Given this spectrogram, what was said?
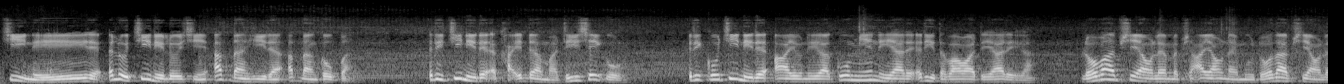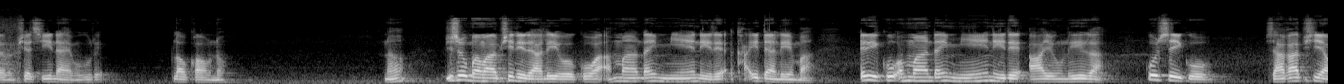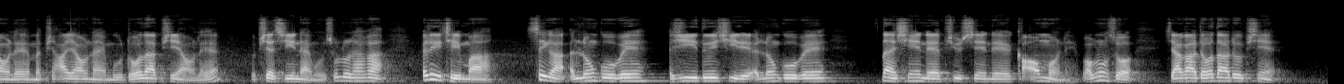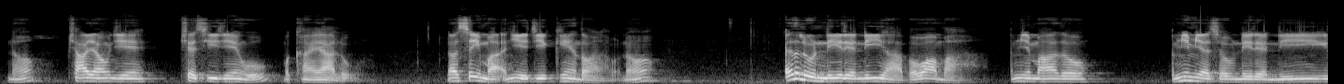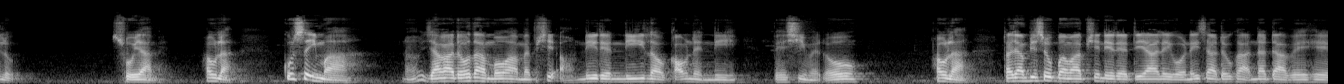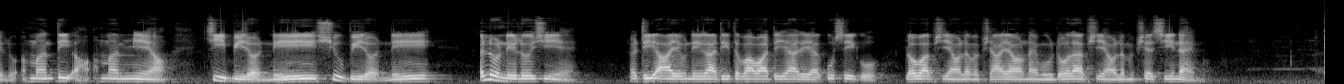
ကြည်နေတဲ့အဲ့လိုကြည်နေလို့ရှိရင်အတ္တန်ဟိရံအတ္တန်ကုပ္ပံအဲ့ဒီကြည်နေတဲ့အခိုက်အတန့်မှာဒီစိတ်ကိုအဲ့ဒီကိုကြည်နေတဲ့အာယုန်တွေကကိုမြင်နေရတဲ့အဲ့ဒီသဘာဝတရားတွေကလောဘဖြစ်အောင်လည်းမဖြားရောက်နိုင်ဘူးဒေါသဖြစ်အောင်လည်းမဖြည့်ဆည်းနိုင်ဘူးတဲ့ဘလောက်ကောင်းတော့နော်ပြစ္ဆုတ်ပံမှာဖြစ်နေတာလေးကိုကိုကအမှန်တိုင်းမြင်နေတဲ့အခိုက်အတန့်လေးမှာအဲ့ဒီကိုအမှန်တိုင်းမြင်နေတဲ့အာယုန်လေးက ကိုယ်စိတ်ကိုຢာကဖြစ်အောင်လည်းမဖြားရောက်နိုင်ဘူးဒေါသဖြစ်အောင်လည်းမဖြည့်ဆည်းနိုင်ဘူးဆိုလိုတာကအဲ့ဒီအချိန်မှာစိတ်ကအလွန်ကိုပဲအည်အသွေးရှိတယ်အလွန်ကိုပဲတန့်ရှင်းတယ်ဖြူစင်တယ်ကောင်းမွန်တယ်ဘာလို့လဲဆိုတော့ຢာကဒေါသတို့ဖြင့်နော်ဖြားယောင်းခြင်းဖြည့်ဆည်းခြင်းကိုမခံရလို့နော်စိတ်မှာအညစ်အကြေးကင်းသွားတာပေါ့နော်အဲ့ဒါလိုနေတဲ့နီးဟာဘဝမှာအမြင့်မားဆုံးအမြင့်မြတ်ဆုံးနေတဲ့နီးလို့ ဆိုရမယ်ဟုတ်လားကိုယ်စိတ်မှာနော်ຢာကဒေါသမောဟမဖြစ်အောင်နေတဲ့နီးလောက်ကောင်းတဲ့နီးပဲရှိမယ်တော့ဟုတ်လားဒါကြောင့်ပြစ္ဆုတ်ပံမှာဖြစ်နေတဲ့တရားလေးကိုအိဋ္ဌဒုက္ခအနတ္တပဲဟဲ့လို့အမှန်သိအောင်အမှန်မြင်အောင်ကြည့်ပြီးတော့နေရှုပြီးတော့နေအဲ့လိုနေလို့ရှိရင်ဒီအာယုန်တွေကဒီသဘာဝတရားတွေကကိုယ်စိတ်ကိုလောဘဖြစ်အောင်လည်းမဖြားရောက်နိုင်ဘူးဒေါသဖြစ်အောင်လည်းမဖြည့်ဆည်းနိုင်ဘူး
